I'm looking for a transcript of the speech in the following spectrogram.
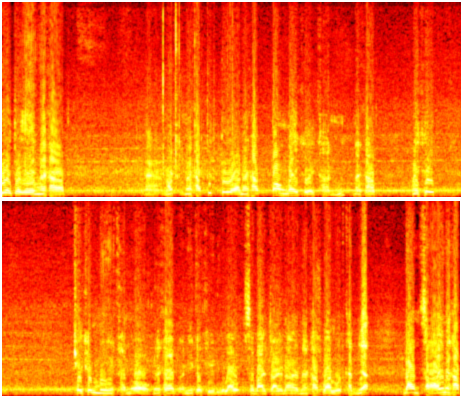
ด้วยตัวเองนะครับอ่า น็อตนะครับทุกตัวนะครับต้องไม่เคยขันนะครับ ไม่เคยใช้เครื่องมือขันออกนะครับ อันนี้ก็คือดูแล้วสบายใจได้นะครับ ว่ารถคันเนี้ยด้านซ้ายนะครับ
